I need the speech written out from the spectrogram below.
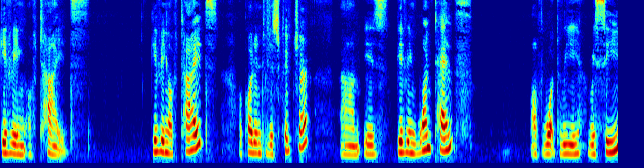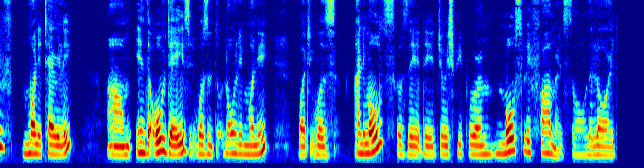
giving of tithes. Giving of tithes, according to the scripture, um, is giving one tenth of what we receive monetarily. Um, in the old days, it wasn't only money, but it was animals because the, the Jewish people were mostly farmers. So the Lord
